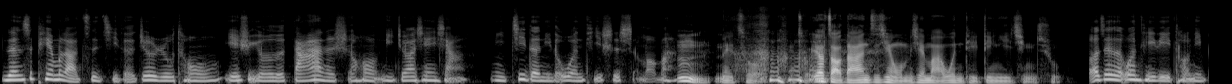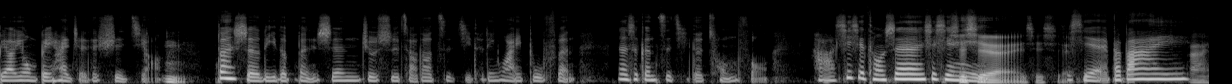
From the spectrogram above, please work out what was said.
人是骗不了自己的，就如同也许有了答案的时候，你就要先想。你记得你的问题是什么吗？嗯，没错，没错。要找答案之前，我们先把问题定义清楚。而 这个问题里头，你不要用被害者的视角。嗯，断舍离的本身就是找到自己的另外一部分，那是跟自己的重逢。好，谢谢童生，谢谢你，谢谢，谢谢，谢谢，拜拜。拜。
